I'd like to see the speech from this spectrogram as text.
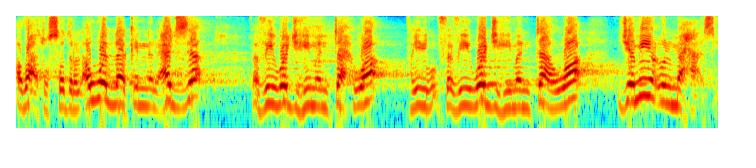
أضعت الصدر الأول لكن العجز ففي وجه من تهوى ففي وجه من تهوى جميع المحاسن.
